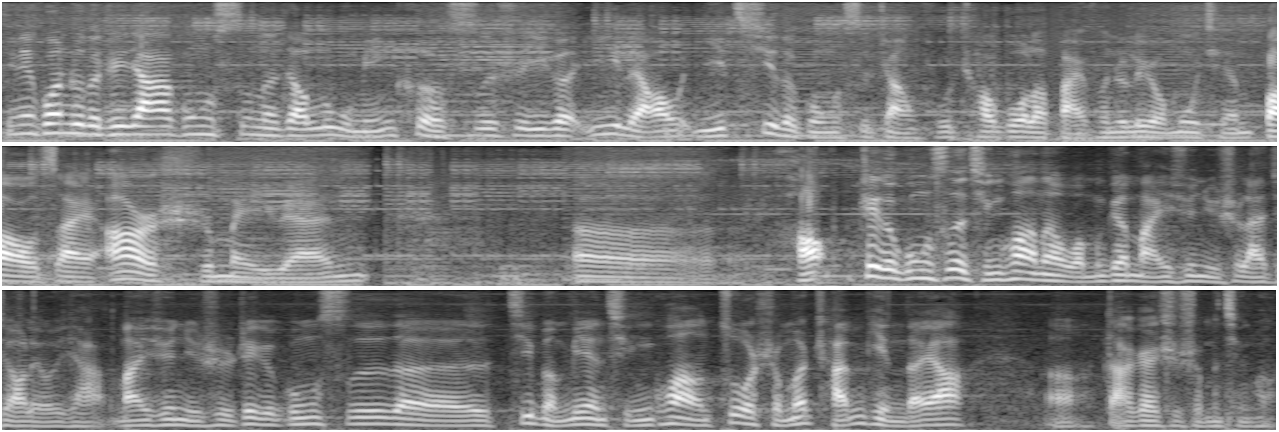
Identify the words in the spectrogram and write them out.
今天关注的这家公司呢，叫路明克斯，是一个医疗仪器的公司，涨幅超过了百分之六，目前报在二十美元。呃，好，这个公司的情况呢，我们跟马一勋女士来交流一下。马一勋女士，这个公司的基本面情况，做什么产品的呀？啊，大概是什么情况？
